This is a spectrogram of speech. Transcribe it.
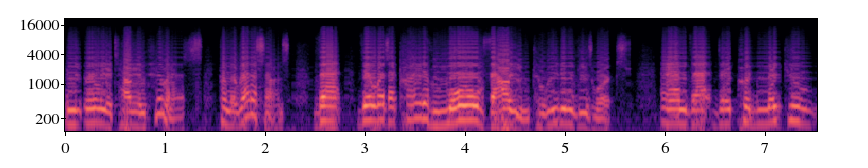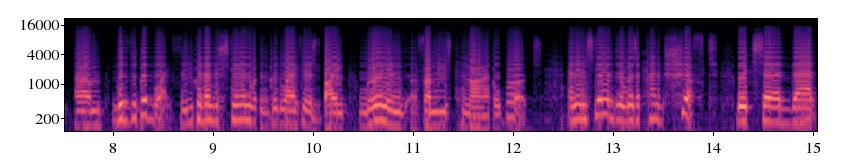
in the early Italian humanists from the Renaissance, that there was a kind of moral value to reading these works and that they could make you um, live the good life. So you could understand what the good life is by learning from these canonical books. And instead, there was a kind of shift which said that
